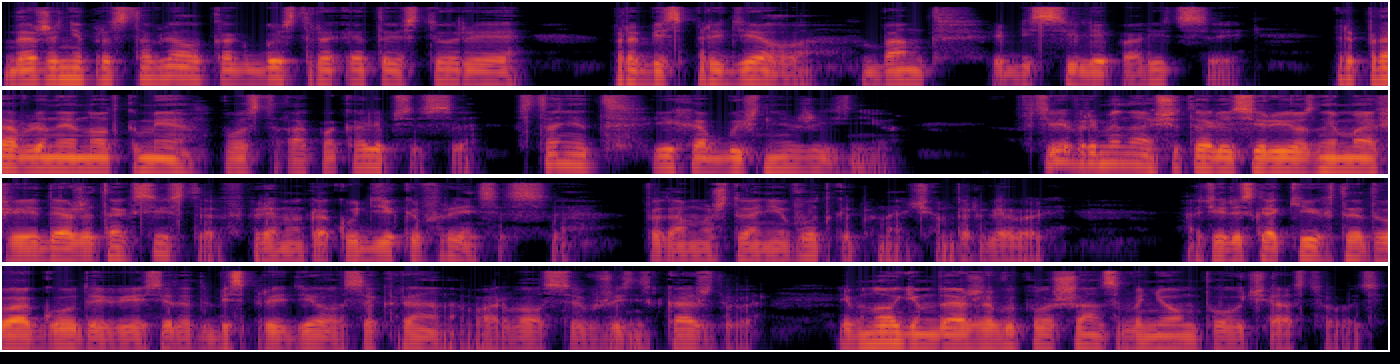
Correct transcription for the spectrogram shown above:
даже не представлял, как быстро эта история про беспредел, банд и бессилие полиции, приправленная нотками постапокалипсиса, станет их обычной жизнью. В те времена считали серьезной мафией даже таксистов, прямо как у Дика Фрэнсиса, потому что они водкой по ночам торговали. А через каких-то два года весь этот беспредел с экрана ворвался в жизнь каждого, и многим даже выпал шанс в нем поучаствовать.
